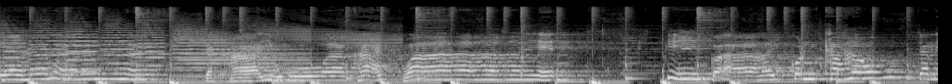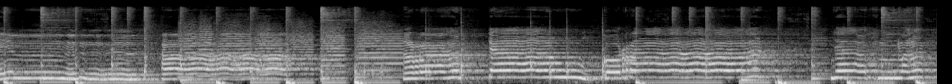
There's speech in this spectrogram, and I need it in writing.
ย จะขายวัวขายควายพี่ก็อายคนเขาจะนินทารักเจ้าก็รักยากนัก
